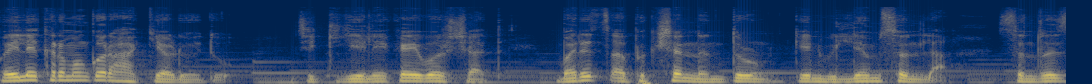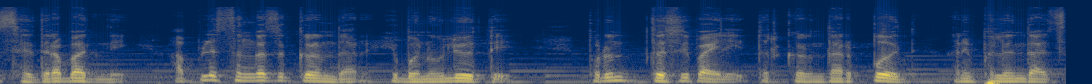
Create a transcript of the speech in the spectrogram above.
पहिल्या क्रमांकावर हा खेळाडू येतो जे की गेल्या काही वर्षात बऱ्याच अपेक्षांनंतरून केन विल्यमसनला सनरायझर्स हैदराबादने आपल्या संघाचे कर्णधार हे बनवले होते. परंतु तसे पाहिले तर कर्णधार पद आणि फलंदाज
